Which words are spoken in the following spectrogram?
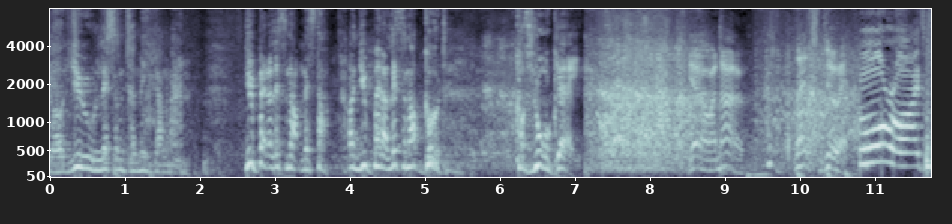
Well, you listen to me, young man. You better listen up, mister. And you better listen up good. Because you're gay. Yeah, I know. Let's do it. All right.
